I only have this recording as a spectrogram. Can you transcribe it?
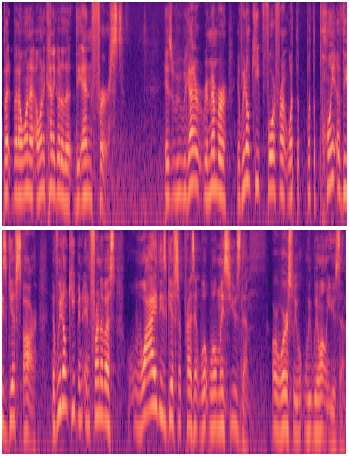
but but I want to I want to kind of go to the, the end first. Is we, we got to remember if we don't keep forefront what the what the point of these gifts are, if we don't keep in, in front of us why these gifts are present, we'll, we'll misuse them, or worse, we, we we won't use them.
